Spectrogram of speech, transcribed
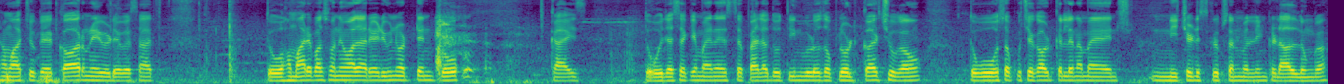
हम आ चुके हैं एक और नई वीडियो के साथ। तो हमारे पास होने वाला Redmi Note ten Pro guys तो जैसे कि मैंने इससे पहले दो तीन वीडियोस अपलोड कर चुका हूँ तो वो सब कुछ चेकआउट कर लेना, मैं नीचे डिस्क्रिप्शन में लिंक डाल दूँगा।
